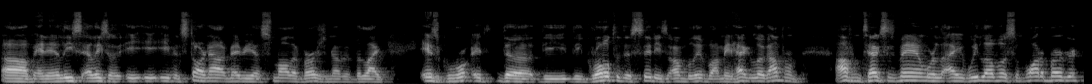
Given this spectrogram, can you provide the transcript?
Um, and at least at least a, even starting out maybe a smaller version of it but like it's, it's the the the growth of the city is unbelievable. I mean heck look i'm from i'm from texas man. We're like we love us some Whataburger.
